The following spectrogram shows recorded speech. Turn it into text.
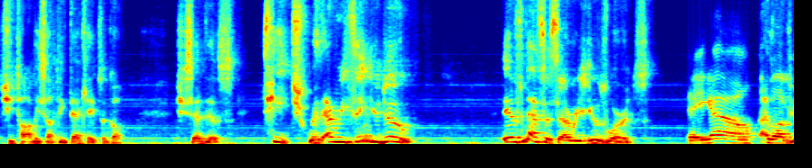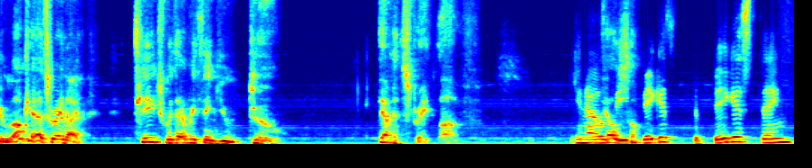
She taught me something decades ago. She said this teach with everything you do. If necessary, use words. There you go. I love you. Okay, that's very nice. Teach with everything you do. Demonstrate love. You know, Tell the biggest the biggest thing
